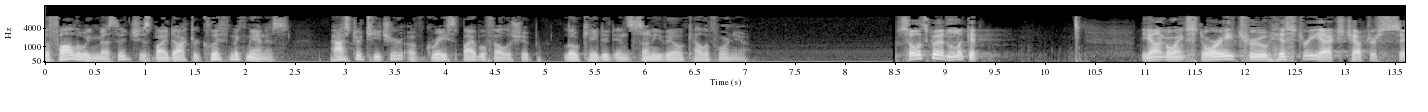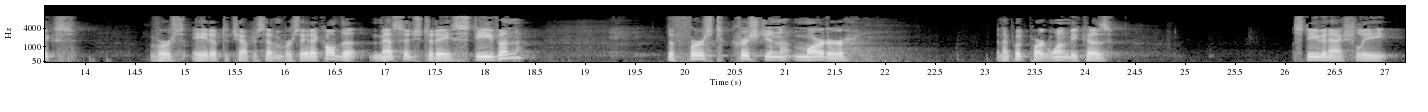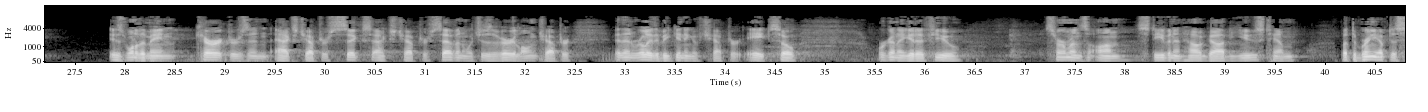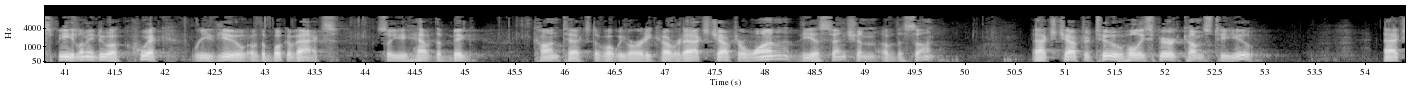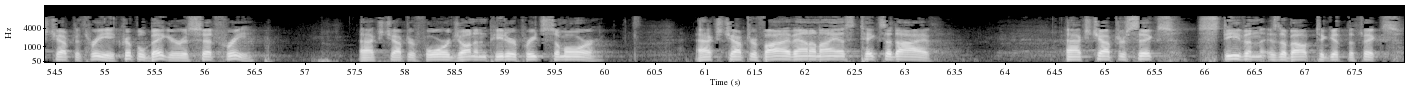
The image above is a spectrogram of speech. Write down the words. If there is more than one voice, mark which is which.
Speaker 1: The following message is by Dr. Cliff McManus, pastor teacher of Grace Bible Fellowship, located in Sunnyvale, California.
Speaker 2: So let's go ahead and look at the ongoing story, true history, Acts chapter 6, verse 8 up to chapter 7, verse 8. I called the message today Stephen, the first Christian martyr. And I put part one because Stephen actually is one of the main characters in Acts chapter 6, Acts chapter 7, which is a very long chapter, and then really the beginning of chapter 8. So we're going to get a few sermons on Stephen and how God used him. But to bring you up to speed, let me do a quick review of the book of Acts so you have the big context of what we've already covered. Acts chapter 1, the ascension of the Son. Acts chapter 2, Holy Spirit comes to you. Acts chapter 3, a crippled beggar is set free. Acts chapter 4, John and Peter preach some more. Acts chapter 5, Ananias takes a dive. Acts chapter 6, Stephen is about to get the fix.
